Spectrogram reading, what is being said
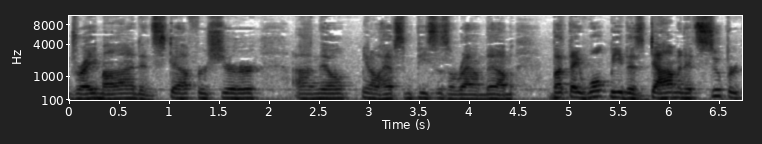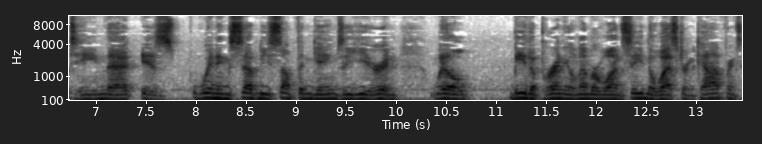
Draymond and Steph for sure uh, and they'll you know have some pieces around them. But they won't be this dominant super team that is winning seventy something games a year and will be the perennial number one seed in the Western Conference.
